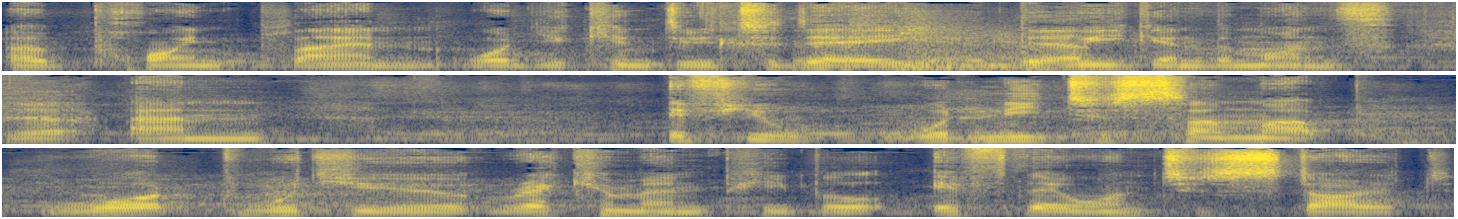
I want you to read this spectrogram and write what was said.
uh, point plan what you can do today, the Yeah. week, and the month. Yeah. And if you would need to sum up, what would you recommend people if they want to start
